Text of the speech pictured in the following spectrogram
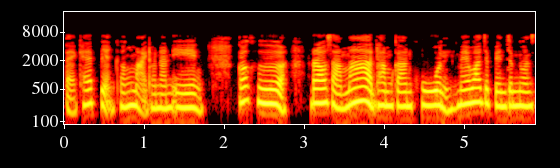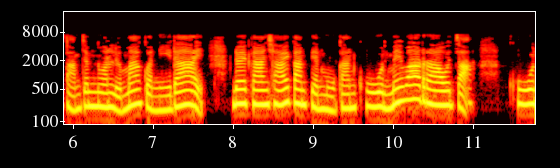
แต่แค่เปลี่ยนเครื่องหมายเท่านั้นเอง ก็คือเราสามารถทำการคูณไม่ว่าจะเป็นจำนวน 3จำนวนหรือมากกว่านี้ได้ โดยการใช้การเปลี่ยนหมู่การคูณ ไม่ว่าเราจะคูณ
